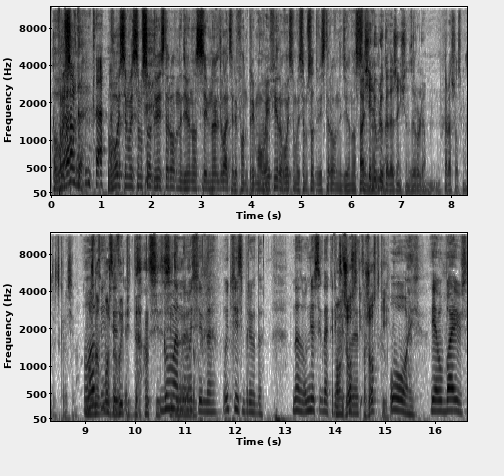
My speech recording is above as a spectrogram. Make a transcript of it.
Правда? Да. 8 800 200 ровно 9702, телефон прямого эфира, 8 800 200 ровно 9702. Вообще люблю, когда женщина за рулем. Хорошо смотрится, красиво. Можно, Вот можно видите, выпить, да, Гуманный мужчина. Учись, бревда. Да, он меня всегда критикует. Он жесткий? жесткий? Ой, я его боюсь.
